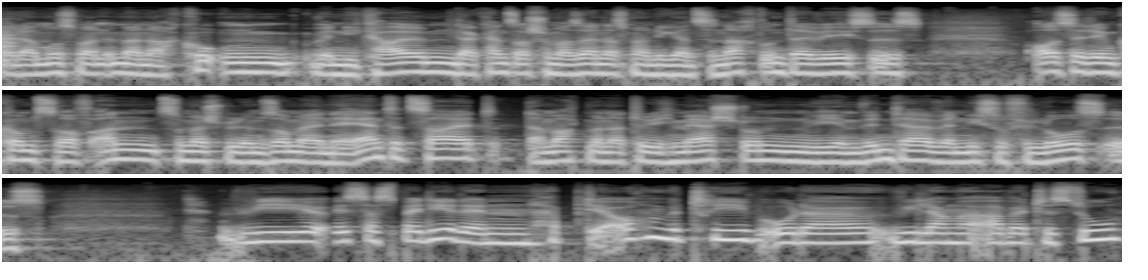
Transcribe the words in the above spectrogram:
Ja, da muss man immer nachgucken, wenn die kalben. Da kann es auch schon mal sein, dass man die ganze Nacht unterwegs ist. Außerdem kommt es darauf an, zum Beispiel im Sommer in der Erntezeit. Da macht man natürlich mehr Stunden wie im Winter, wenn nicht so viel los ist. Wie ist das bei dir denn? Habt ihr auch einen Betrieb oder wie lange arbeitest du?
